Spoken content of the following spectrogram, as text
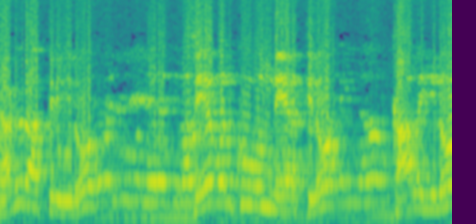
நடுராத்திரியிலோ சேவல் கூவும் நேரத்திலோ காலையிலோ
